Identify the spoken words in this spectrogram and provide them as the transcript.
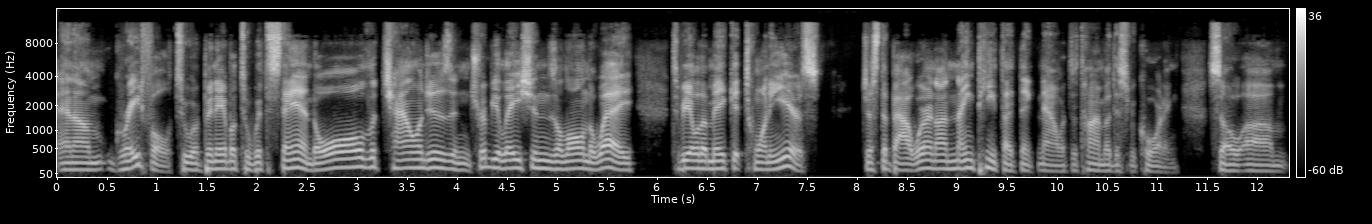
And I'm grateful to have been able to withstand all the challenges and tribulations along the way to be able to make it 20 years just about. We're on 19th, I think, now at the time of this recording. So um,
